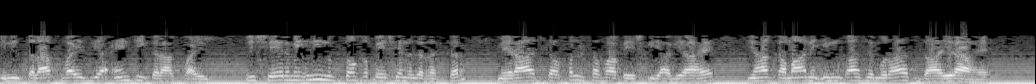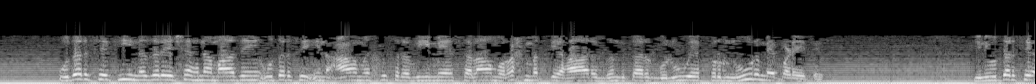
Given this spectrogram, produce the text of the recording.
انہیں کلاک وائز یا اینٹی کلاک وائز، اس شعر میں انہی نقطوں کو پیش نظر رکھ کر معراج کا فلسفہ پیش کیا گیا ہے۔ یہاں کمان امکان سے مراد دائرہ ہے۔ ادھر سے تھی نظر شہ نمازیں، ادھر سے انعام خسروی میں سلام و رحمت کے ہار گند کر گلوئے پر نور میں پڑے تھے۔ یعنی ادھر سے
